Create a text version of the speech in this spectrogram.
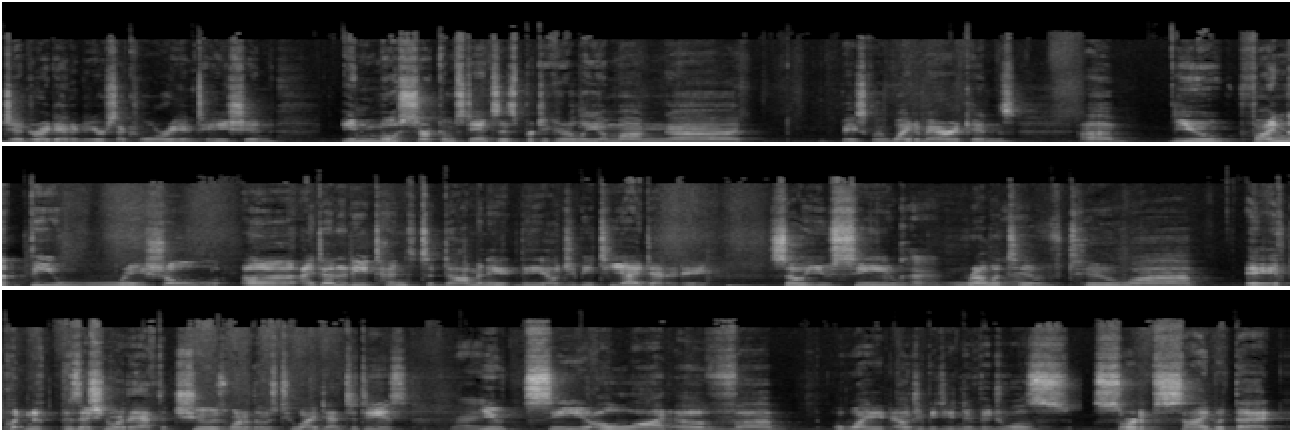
gender identity or sexual orientation. In most circumstances, particularly among uh, basically white Americans, uh, you find that the racial uh, identity tends to dominate the LGBT identity. So you see, Okay. relative to uh, if put in a position where they have to choose one of those two identities, Right. you see a lot of uh, white LGBT individuals sort of side with that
